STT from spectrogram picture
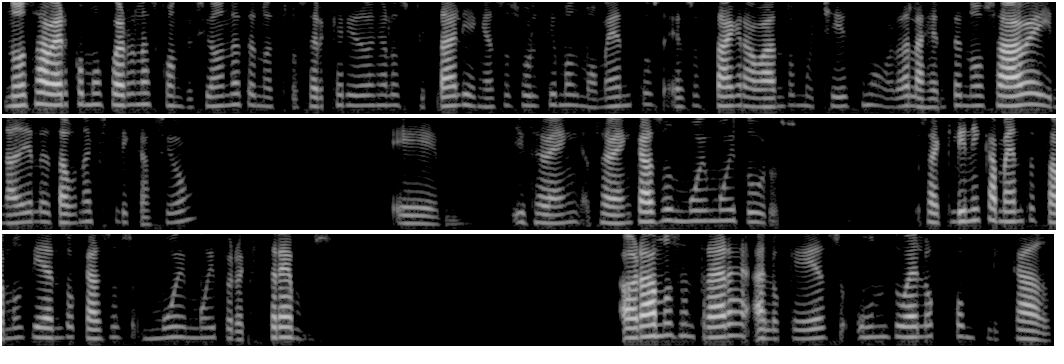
No saber cómo fueron las condiciones de nuestro ser querido en el hospital y en esos últimos momentos, eso está agravando muchísimo, ¿verdad? La gente no sabe y nadie les da una explicación. Eh, y se ven, se ven casos muy, muy duros. O sea, clínicamente estamos viendo casos muy, muy, pero extremos. Ahora vamos a entrar a, lo que es un duelo complicado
